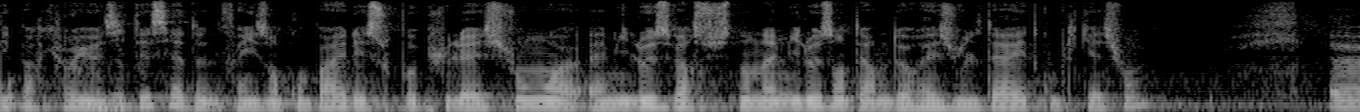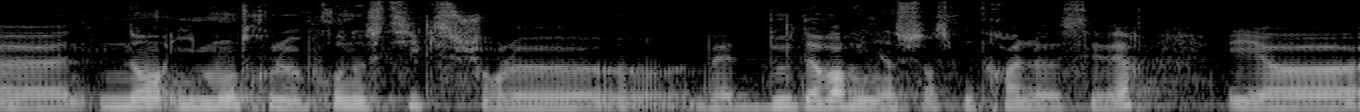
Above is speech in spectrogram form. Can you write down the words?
Et par curiosité, ça donne, enfin, ils ont comparé les sous-populations euh, amylose versus non-amylose en termes de résultats et de complications? Euh, non, il montre le pronostic sur le bah, de d'avoir une insuffisance mitrale sévère et, euh,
